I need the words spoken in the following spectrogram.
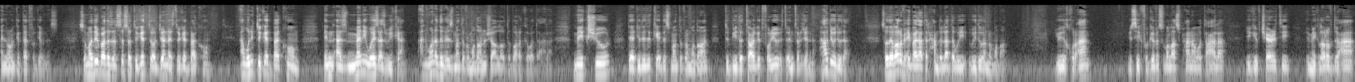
and you don't get that forgiveness. So, my dear brothers and sisters, to get to Al Jannah is to get back home. And we need to get back home in as many ways as we can. And one of them is month of Ramadan, inshallah, wa ta'ala. Make sure that you dedicate this month of Ramadan to be the target for you is to enter Jannah. How do we do that? So there are a lot of ibadat, alhamdulillah, that we, we do in Ramadan. You read Quran, you seek forgiveness from Allah subhanahu wa ta'ala, you give charity, you make a lot of dua,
